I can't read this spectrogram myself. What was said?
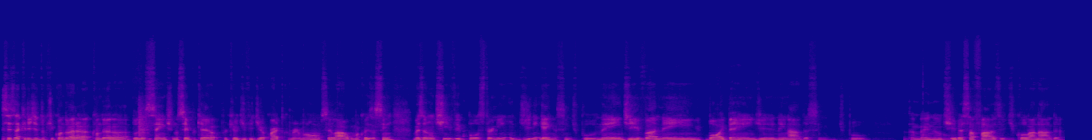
Vocês acreditam que quando eu era, quando eu era adolescente, não sei porque, porque eu dividia quarto com meu irmão, sei lá, alguma coisa assim, mas eu não tive pôster nem, de ninguém, assim, tipo, nem diva, nem boy band, nem nada, assim, tipo... Eu também não. não tive essa fase de colar nada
